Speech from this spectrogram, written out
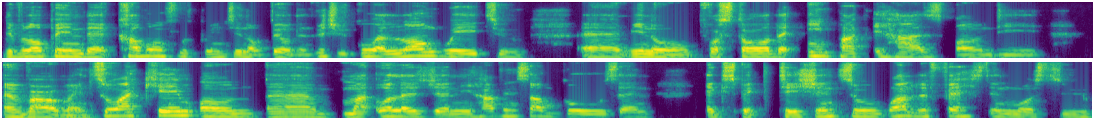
developing the carbon footprinting of buildings, which would go a long way to, um, you know, forestall the impact it has on the environment. So I came on um, my OLS journey having some goals and expectations. So one of the first thing was to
